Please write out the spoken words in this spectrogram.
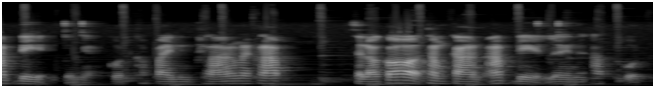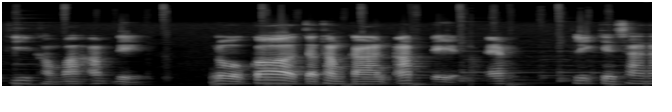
อัปเดตตัวเนี้ยกดเข้าไปหนึ่งครั้งนะครับ เสร็จแล้วก็ทำการอัปเดตเลยนะครับ กดที่คำว่าอัปเดต ระบบก็จะทำการอัปเดตแอปพลิเคชัน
